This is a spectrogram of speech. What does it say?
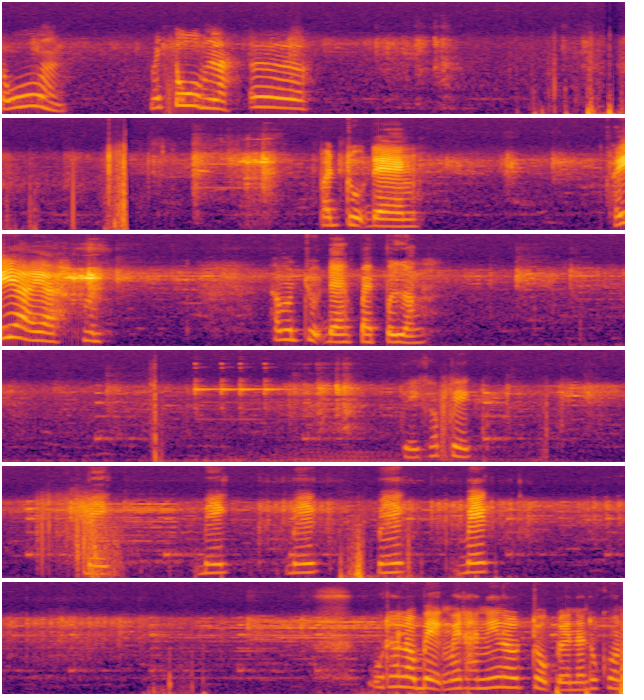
ตูมไม่ตูมล่ะ เออ บรรจุแดง เฮ้ยใหญ่อะมัน ถ้ามันจุแดงไปเปลืองเบรกครับเบรกเบรกเบรกเบรกเบรกเบรก อู้ถ้าเราเบรกไม่ทันนี่เราจบเลยนะทุกคน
